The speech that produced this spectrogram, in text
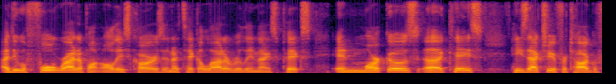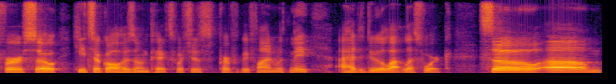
I do a full write up on all these cars and I take a lot of really nice pics. In Marco's uh, case, he's actually a photographer, so he took all his own pics, which is perfectly fine with me. I had to do a lot less work. So, um,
